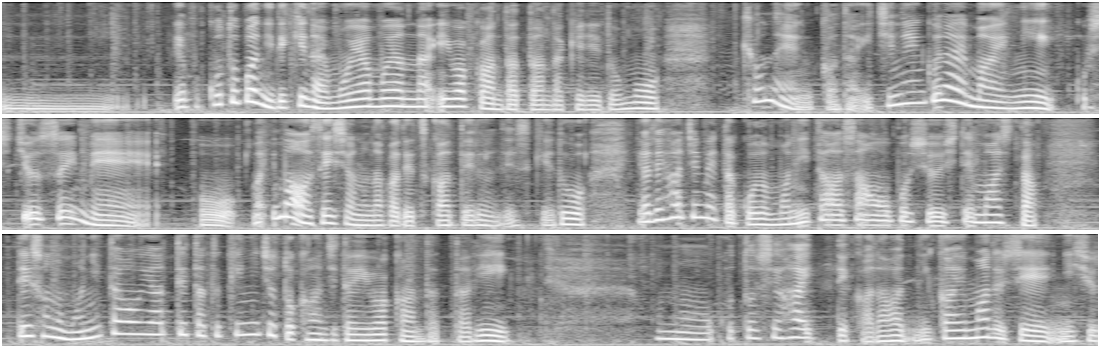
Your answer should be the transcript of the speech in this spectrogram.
うーんやっぱ言葉にできないモヤモヤな違和感だったんだけれども去年かな1年ぐらい前にこう市中水明を、まあ、今はセッションの中で使ってるんですけどやり始めた頃モニターさんを募集してましたでそのモニターをやってた時にちょっと感じた違和感だったりこの今年入ってから2回マルシェに出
